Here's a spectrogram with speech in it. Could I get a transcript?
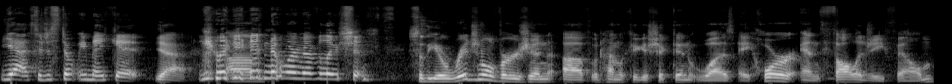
Yeah, so just don't remake it. Yeah. Um, no more revolutions. So the original version of Unheimliche Geschichten was a horror anthology film,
